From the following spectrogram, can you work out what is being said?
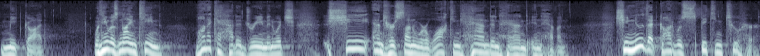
meet God. When he was 19, Monica had a dream in which she and her son were walking hand in hand in heaven. She knew that God was speaking to her.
